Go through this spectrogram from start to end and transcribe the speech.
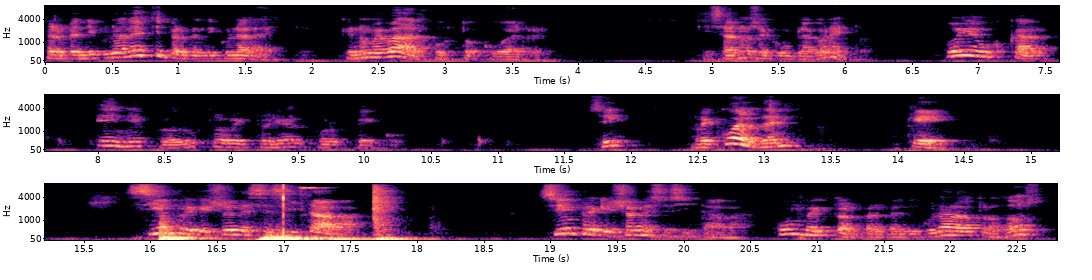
perpendicular a este y perpendicular a este, que no me va a dar justo QR. Quizás no se cumpla con esto. Voy a buscar n producto vectorial por PQ. ¿Sí? Recuerden que siempre que yo necesitaba, siempre que yo necesitaba un vector perpendicular a otros dos,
